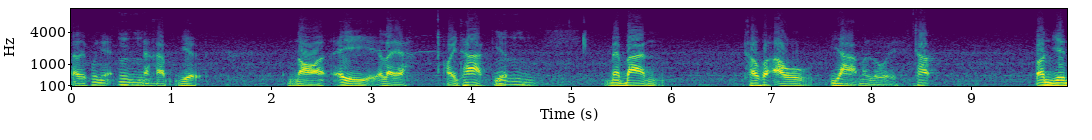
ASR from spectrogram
อะไรพวกเนี้ยอืมๆ นะครับ เยอะหนอนไอ้อะไรอะหอยทากเยอะ อืมแม่บ้านเขาก็เอายามาโรยครับ ตอนเย็น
